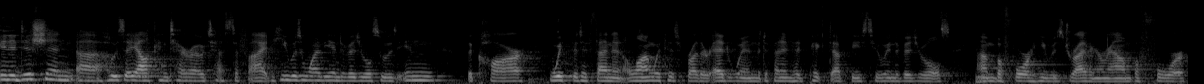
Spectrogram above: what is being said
In addition, uh, Jose Alcantara testified. He was one of the individuals who was in the car with the defendant, along with his brother Edwin. The defendant had picked up these two individuals um, before he was driving around, before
